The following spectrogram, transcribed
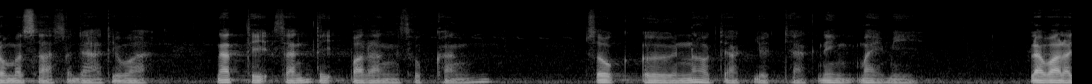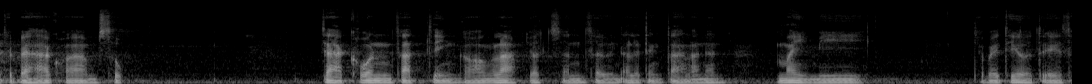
รมศาสดาที่ว่า นัตติสันติปรังสุขขัง สุขอื่นนอกจากหยุดจากนิ่งไม่มี แปลว่าเราจะไปหาความสุข จากคนสัตว์สิ่งของลาบยศสรรเสริญอะไรต่าง ๆ เหล่านั้นไม่มี จะไปเที่ยวเตะส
